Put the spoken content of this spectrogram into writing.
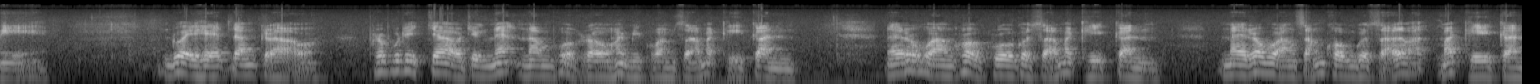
มี ด้วยเหตุดังกล่าว พระพุทธเจ้าจึงแนะนำพวกเราให้มีความสามัคคีกัน ในระหว่างครอบครัวก็สามัคคีกัน ในระหว่างสังคมก็สามัคคีกัน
